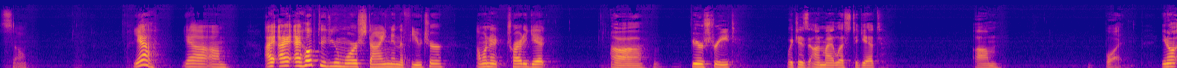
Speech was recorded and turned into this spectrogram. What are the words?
So, yeah, yeah. Um, I, I, I hope to do more Stine in the future. I want to try to get uh, Fear Street, which is on my list to get. Um, but you know,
